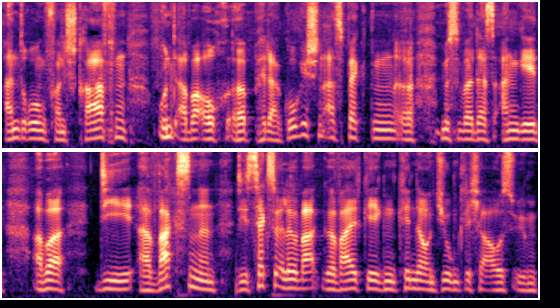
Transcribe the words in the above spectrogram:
Androhung von Strafen und aber auch äh, pädagogischen Aspekten müssen wir das angehen. Aber die Erwachsenen, die sexuelle Gewalt gegen Kinder und Jugendliche ausüben,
